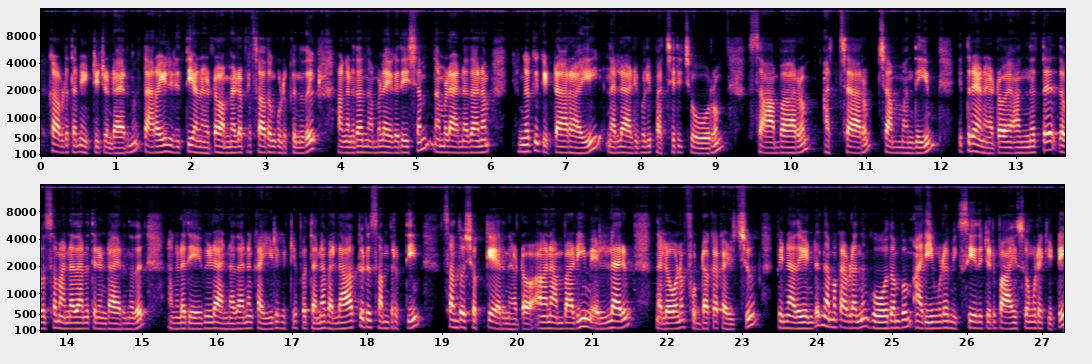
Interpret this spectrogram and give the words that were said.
ഒക്കെ അവിടെ തന്നെ ഇട്ടിട്ടുണ്ടായിരുന്നു. തറയിലിരുത്തിയാണ് കേട്ടോ അമ്മയുടെ പ്രസാദം കൊടുക്കുന്നത്. അങ്ങനെ തന്നെ നമ്മൾ ഏകദേശം നമ്മുടെ അന്നദാനം ഞങ്ങൾക്ക് കിട്ടാറായി. നല്ല അടിപൊളി പച്ചരി ചോറും സാമ്പാറും അച്ചാറും ചമ്മന്തിയും ഇത്രയാണ് കേട്ടോ. അന്ന് അന്നത്തെ ദിവസം അന്നദാനത്തിനുണ്ടായിരുന്നത്. അങ്ങനെ ദേവിയുടെ അന്നദാനം കയ്യിൽ കിട്ടിയപ്പോൾ തന്നെ വല്ലാത്തൊരു സംതൃപ്തിയും സന്തോഷമൊക്കെ ആയിരുന്നു കേട്ടോ. അങ്ങനെ അമ്പാടിയും എല്ലാവരും നല്ലോണം ഫുഡൊക്കെ കഴിച്ചു. പിന്നെ അത് കഴിഞ്ഞിട്ട് നമുക്ക് അവിടെ നിന്ന് ഗോതമ്പും അരിയും കൂടെ മിക്സ് ചെയ്തിട്ടൊരു പായസവും കൂടെ കിട്ടി.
